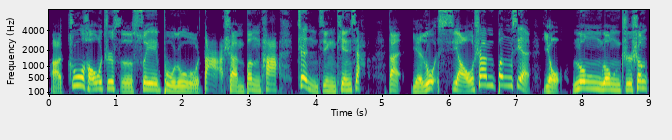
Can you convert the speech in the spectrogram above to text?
啊，诸侯之死虽不如大山崩塌震惊天下，但也如小山崩陷有隆隆之声。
